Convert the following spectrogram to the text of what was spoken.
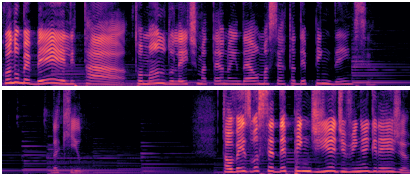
Quando um bebê ele está tomando do leite materno, ainda é uma certa dependência daquilo. Talvez você dependia de vir à igreja.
